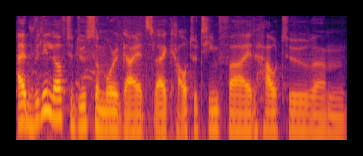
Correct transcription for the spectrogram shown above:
I'd really love to do some more guides like how to team fight, how to um,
